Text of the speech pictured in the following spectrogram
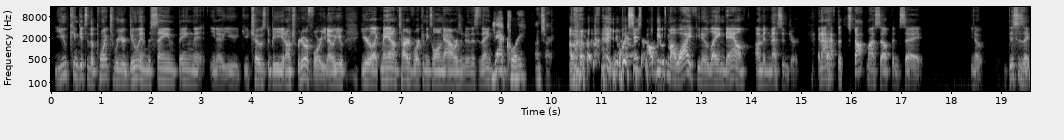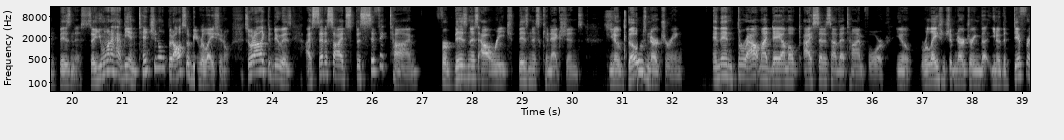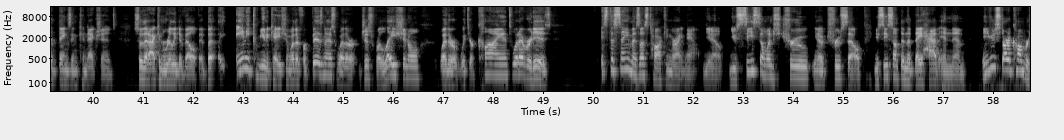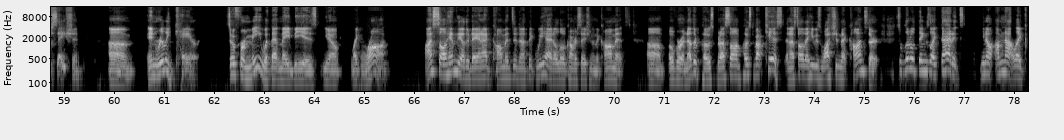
you can get to the point where you're doing the same thing that you know you you chose to be an entrepreneur for you know you you're like man i'm tired of working these long hours and doing this thing yeah corey i'm sorry but seriously i'll be with my wife you know laying down i'm in messenger and i right. have to stop myself and say you know, this is a business. So you want to have, be intentional, but also be relational. So what I like to do is I set aside specific time for business outreach, business connections, you know, those nurturing. And then throughout my day, I'm I set aside that time for, you know, relationship nurturing, the, you know, the different things and connections so that I can really develop it. But any communication, whether for business, whether just relational, whether with your clients, whatever it is, it's the same as us talking right now. You know, you see someone's true, you know, true self, you see something that they have in them, and you just start a conversation um, and really care. So for me, what that may be is, you know, like Ron, I saw him the other day and I had commented, and I think we had a little conversation in the comments um, over another post, but I saw him post about Kiss and I saw that he was watching that concert. So little things like that. It's, you know, I'm not like,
